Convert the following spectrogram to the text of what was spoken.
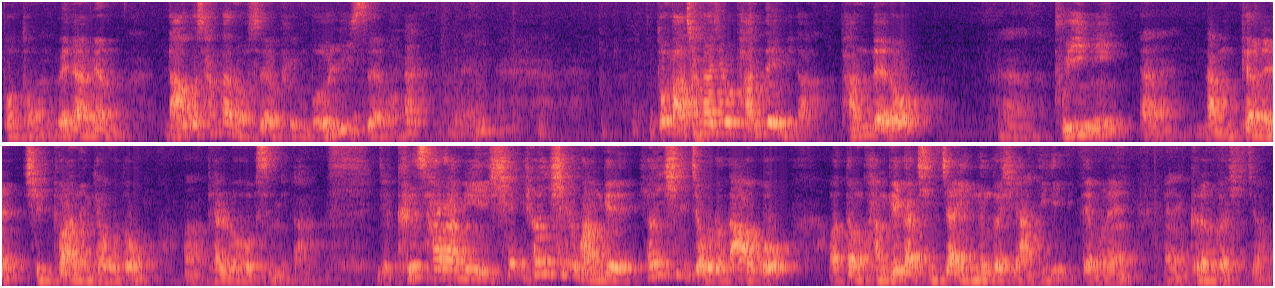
보통은 왜냐하면 나하고 상관없어요. 그게 멀리 있어요. 예. 또 마찬가지로 반대입니다. 반대로 어, 부인이 어, 남편을 질투하는 경우도 어, 별로 없습니다. 이제 그 사람이 시- 현실 관계, 현실적으로 나오고 어떤 관계가 진짜 있는 것이 아니기 때문에 예, 그런 것이죠.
